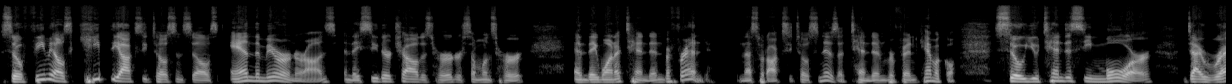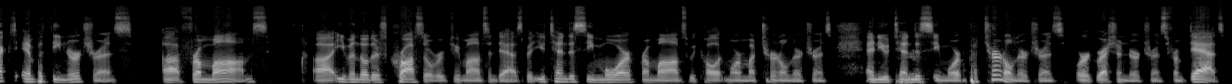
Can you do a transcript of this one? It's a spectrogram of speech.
So females keep the oxytocin cells and the mirror neurons, and they see their child is hurt or someone's hurt, and they want to tend and befriend. And that's what oxytocin is a tend and befriend chemical. So you tend to see more direct empathy nurturance uh, from moms uh, even though there's crossover between moms and dads. But you tend to see more from moms. We call it more maternal nurturance. And you tend mm-hmm. to see more paternal nurturance or aggression nurturance from dads.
